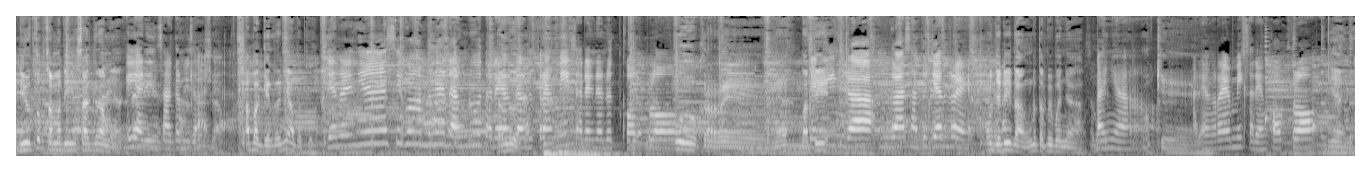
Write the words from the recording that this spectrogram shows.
Di YouTube sama di Instagram ya? Iya di Instagram juga ada. Apa genrenya apa tuh? Genrenya sih gua ngambilnya dangdut, ada yang Dangdut? remix, ada yang dangdut koplo. Uh, keren ya. Jadi Berarti nggak nggak satu genre, oh jadi dangdut tapi banyak. banyak. Oke. Ada yang remix, ada yang koplo. Iya, iya. iya.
